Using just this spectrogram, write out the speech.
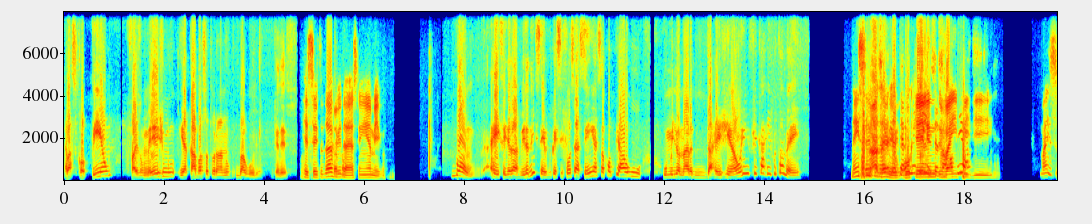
elas copiam faz o mesmo e acaba saturando o bagulho, entendeu? Receita da vida é assim, amigo. Bom, a receita da vida nem sempre, porque se fosse assim é só copiar o, o milionário da região e ficar rico também. Nem sempre, Mas, né, é, amigo? Porque ele vai impedir. Mas,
